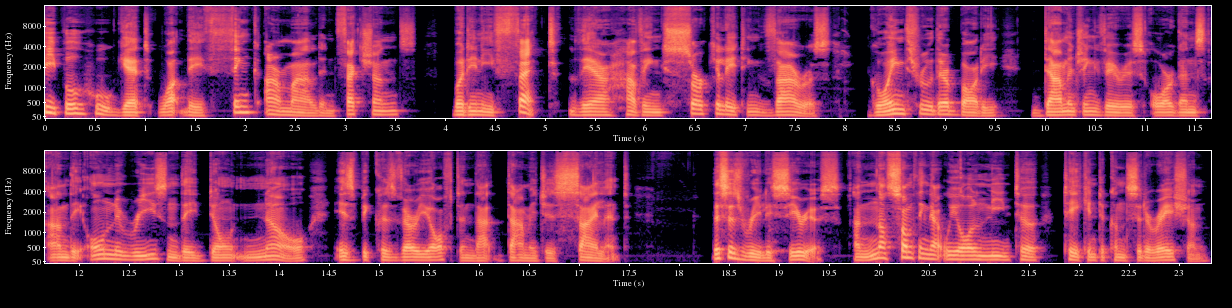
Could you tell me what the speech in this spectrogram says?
people who get what they think are mild infections, but in effect, they're having circulating virus going through their body, damaging various organs. And the only reason they don't know is because very often that damage is silent. This is really serious and not something that we all need to take into consideration.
